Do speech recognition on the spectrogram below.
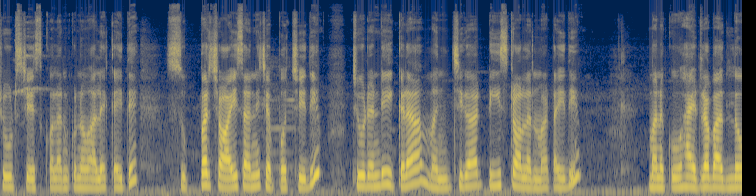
షూట్స్ చేసుకోవాలనుకున్న వాళ్ళకైతే సూపర్ చాయిస్ అని చెప్పొచ్చు ఇది. చూడండి ఇక్కడ మంచిగా టీ స్టాల్ అనమాట ఇది. మనకు హైదరాబాద్లో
